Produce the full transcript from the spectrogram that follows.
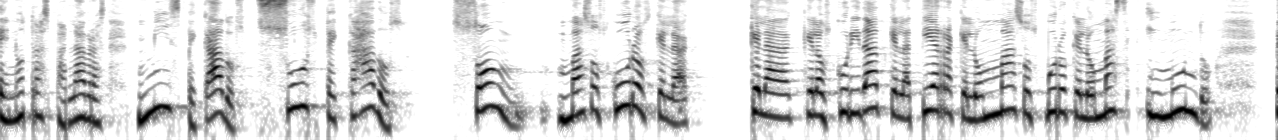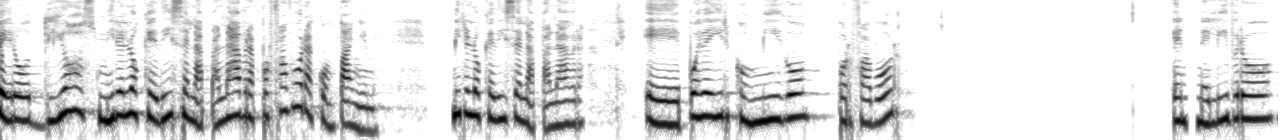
En otras palabras, mis pecados, sus pecados, son más oscuros que la que la, que la oscuridad, que la tierra, que lo más oscuro, que lo más inmundo. Pero Dios, mire lo que dice la palabra, por favor acompáñeme. Mire lo que dice la palabra. Eh, ¿Puede ir conmigo, por favor? En el libro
